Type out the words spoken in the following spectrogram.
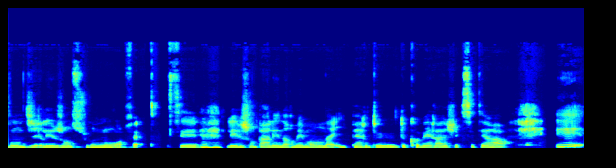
vont dire les gens sur nous, en fait. C'est mhm. les gens parlent énormément. On a hyper de, de commérage, etc. Et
